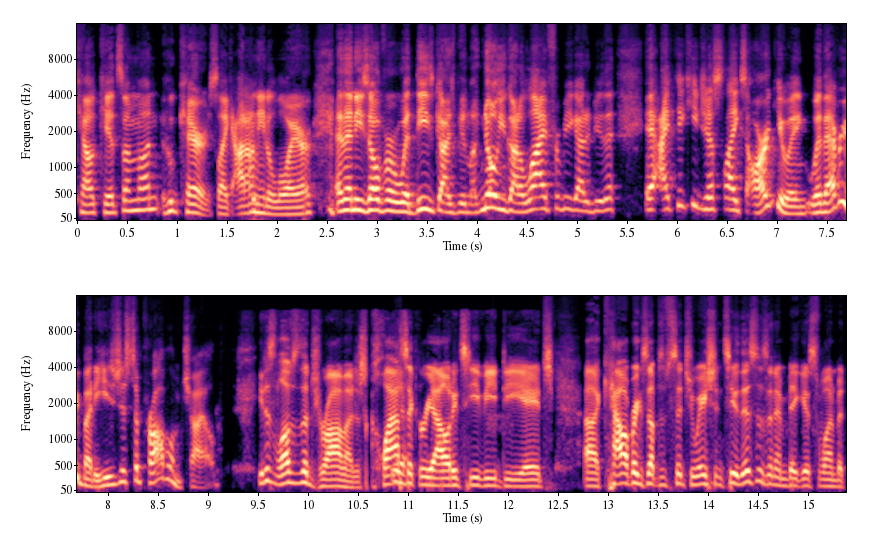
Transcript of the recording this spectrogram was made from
Cal kid someone, who cares? Like, I don't need a lawyer. And then he's over with these guys being like, no, you got to lie for me. You got to do that. I think he just likes arguing with everybody. He's just a problem child. He just loves the drama, just classic yeah. reality TV DH. Uh, Cal brings up some situation too. This is an ambiguous one, but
